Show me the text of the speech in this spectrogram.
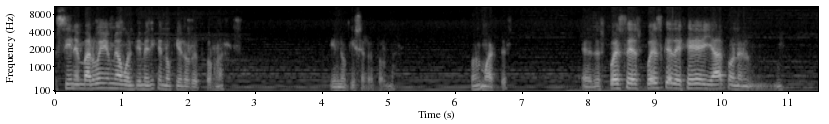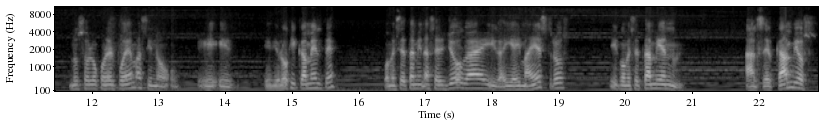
Sin embargo, yo me volteé y me dije, no quiero retornar. Y no quise retornar. Con muertes. Eh, después, después que dejé ya con el, no solo con el poema, sino ideológicamente, comencé también a hacer yoga y ahí hay maestros y comencé también a hacer cambios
